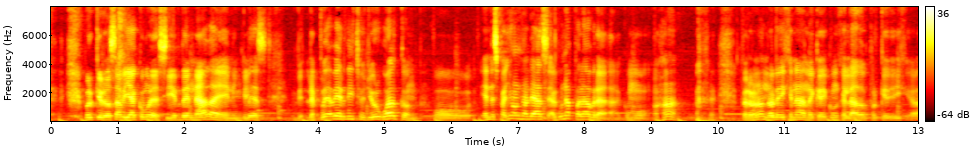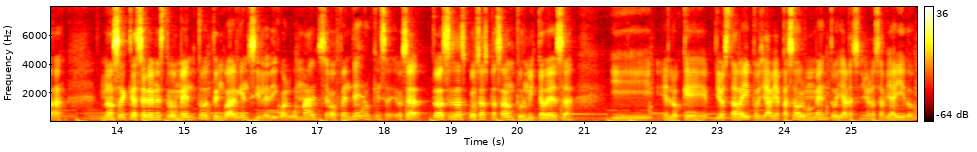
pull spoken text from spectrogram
Porque no sabía cómo decir de nada en inglés. Le pude haber dicho you're welcome o en español no le hace alguna palabra como ajá. Pero no, no le dije nada, me quedé congelado porque dije, ah, no sé qué hacer en este momento, tengo a alguien, si le digo algo mal, se va a ofender o quién sabe. O sea, todas esas cosas pasaban por mi cabeza y en lo que yo estaba ahí, pues ya había pasado el momento, ya la señora se había ido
